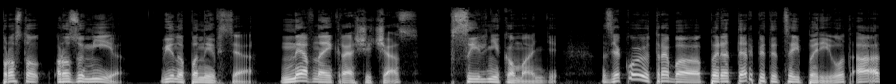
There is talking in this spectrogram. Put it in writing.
просто розуміє, він опинився не в найкращий час в сильній команді з якою треба перетерпіти цей період. А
